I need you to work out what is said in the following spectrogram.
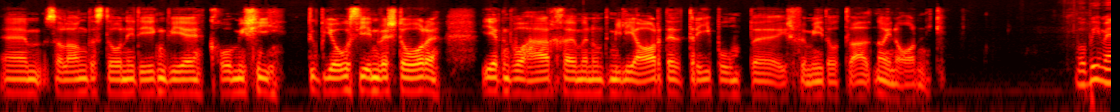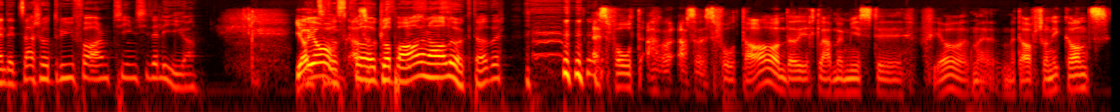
ähm, solange das da nicht irgendwie komische dubiose Investoren irgendwo herkommen und Milliarden reinpumpen, ist für mich dort die Welt noch in Ordnung. Wobei, wir haben jetzt auch schon drei Farmteams in der Liga. Ja, ja. das also, global anschaut, oder? es fängt, also es fängt an und ich glaube, man müsste, ja, man, man darf schon nicht ganz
